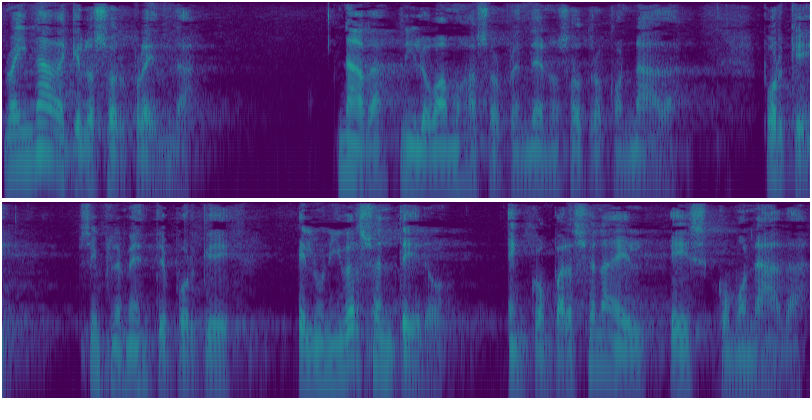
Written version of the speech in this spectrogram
no hay nada que lo sorprenda. Nada, ni lo vamos a sorprender nosotros con nada. ¿Por qué? Simplemente porque el universo entero, en comparación a Él, es como nada.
